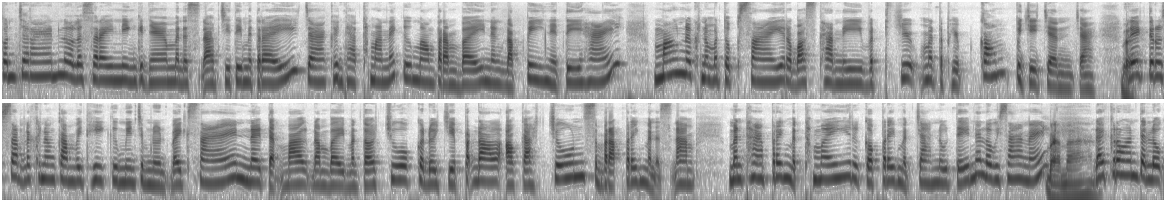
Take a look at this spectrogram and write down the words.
គុណច្រើនលោកលស្រីនាងកញ្ញាមនស្ដាប់ជីទីមេត្រីចាឃើញថាអាត្មានេះគឺម៉ោង8:12នាទីហើយម៉ោងនៅក្នុងបន្ទប់ផ្សាយរបស់ស្ថានីយ៍វិទ្យុមិត្តភាពកម្ពុជាចិនចាលេខទូរស័ព្ទនៅក្នុងកម្មវិធីគឺមានចំនួន3ខ្សែនៅតែបើកដើម្បីបន្តជួបក៏ដូចជាផ្ដល់ឱកាសជូនសម្រាប់ប្រិយមិត្តស្ដាប់មិនថាប្រិយមិត្តថ្មីឬក៏ប្រិយមិត្តចាស់នោះទេណាលោកវិសាលណាបាទបាទដែលគ្រាន់តែលោក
